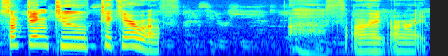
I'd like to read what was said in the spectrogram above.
something to take care of. Ah, fine, alright.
